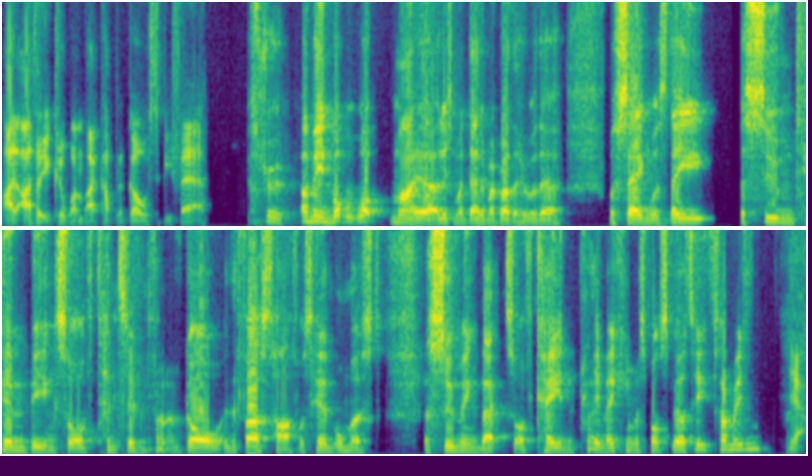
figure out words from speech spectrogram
I, I thought you could have won by a couple of goals. To be fair, it's true. I mean, what what my uh, at least my dad and my brother who were there were saying was they assumed him being sort of tentative in front of goal in the first half was him almost assuming that sort of Kane playmaking responsibility for some reason. yeah.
